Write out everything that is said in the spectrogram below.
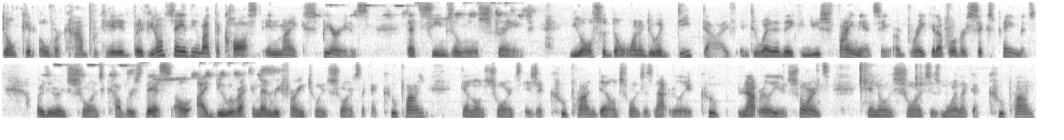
don't get overcomplicated. But if you don't say anything about the cost, in my experience, that seems a little strange. You also don't want to do a deep dive into whether they can use financing or break it up over six payments or their insurance covers this. Oh, I do recommend referring to insurance like a coupon. Dental insurance is a coupon. Dental insurance is not really a coup, not really insurance. Dental insurance is more like a coupon,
